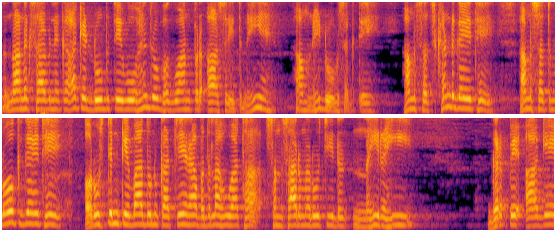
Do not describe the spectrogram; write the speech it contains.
नानक साहब ने कहा कि डूबते वो हैं जो भगवान पर आश्रित नहीं है। हम नहीं डूब सकते। हम सचखंड गए थे, हम सतलोक गए थे और उस दिन के बाद उनका चेहरा बदला हुआ था। संसार में रुचि नहीं रही। घर पे आगे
